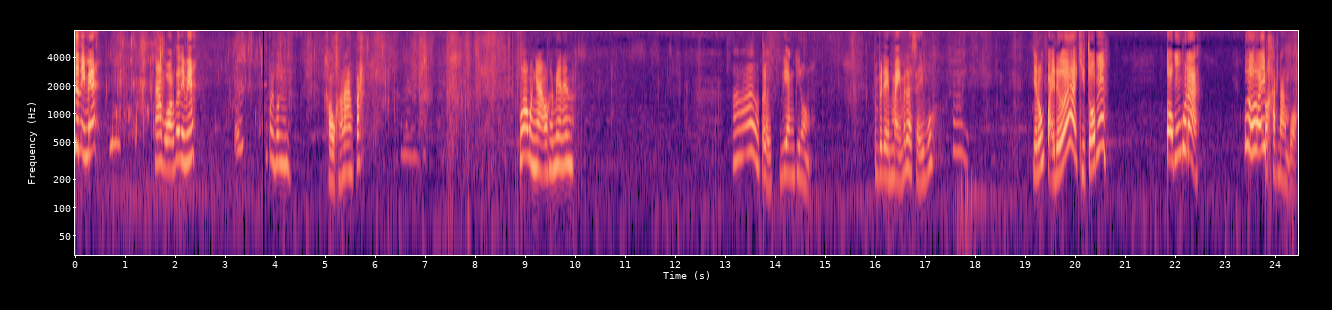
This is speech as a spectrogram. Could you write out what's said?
ตัวนี้ไหมน้ำออกตัวนี้ไหมไปเบิ่งเข่าข้างล่างปะมอบางอย่างเอาให้แม่นั่น อ้าวต่อยเวียงพี่น้อง มันไปได้ใหม่ไมาละใส่บุอย่าลงไปเด้อขี้ตมตมพุ่นน่ะเอ้ยบ่คัดน้ำบอก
